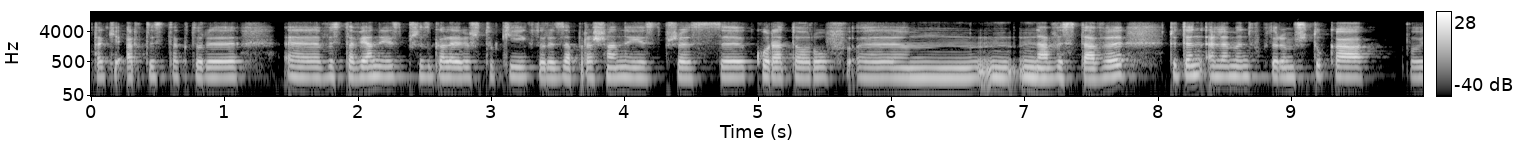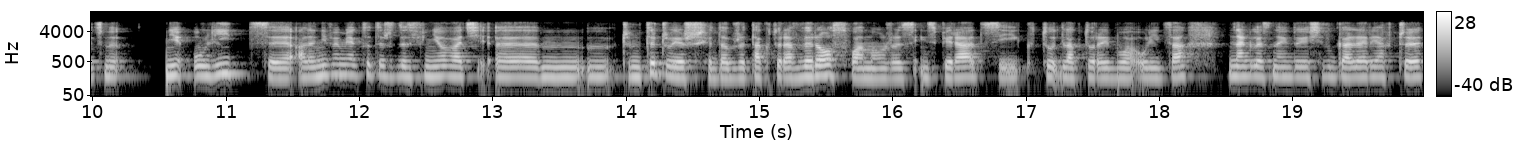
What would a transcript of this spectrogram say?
taki artysta, który e, wystawiany jest przez galerię sztuki, który zapraszany jest przez kuratorów na wystawy? Czy ten element, w którym sztuka, powiedzmy, nie ulicy, ale nie wiem jak to też zdefiniować, czym ty czujesz się dobrze, ta, która wyrosła może z inspiracji, dla której była ulica, nagle znajduje się w galeriach, czy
